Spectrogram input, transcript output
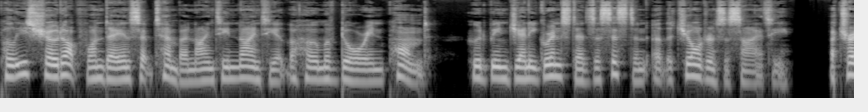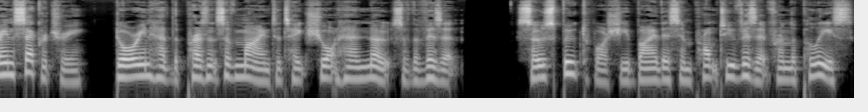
police showed up one day in September 1990 at the home of Doreen Pond, who had been Jenny Grinstead's assistant at the Children's Society. A trained secretary, Doreen had the presence of mind to take shorthand notes of the visit. So spooked was she by this impromptu visit from the police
